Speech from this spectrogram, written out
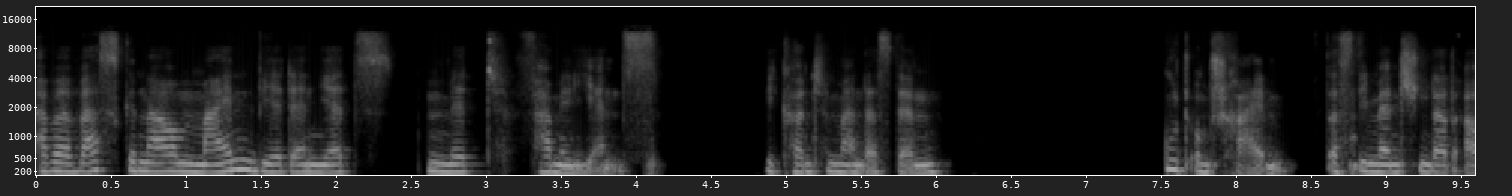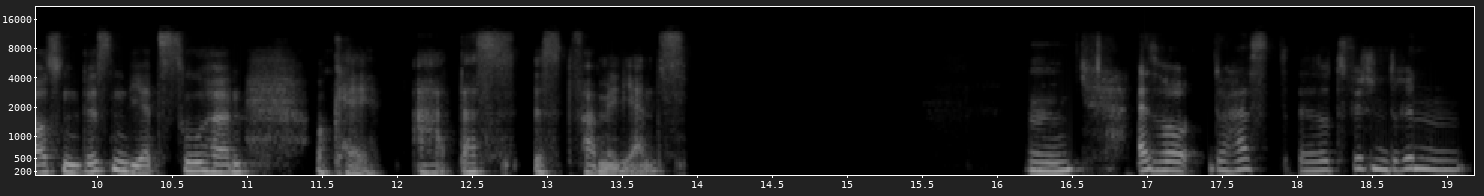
Aber was genau meinen wir denn jetzt mit Familienz? Wie könnte man das denn gut umschreiben, dass die Menschen da draußen wissen, die jetzt zuhören, okay, ah, das ist Familienz. Hm. Also du hast so also zwischendrin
